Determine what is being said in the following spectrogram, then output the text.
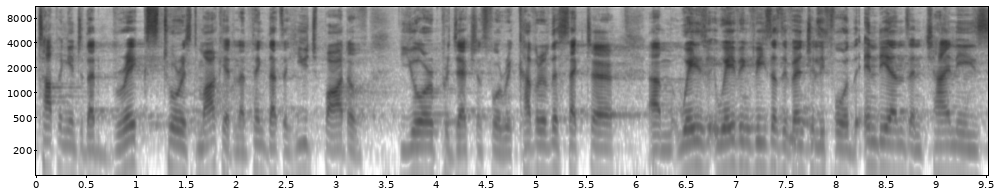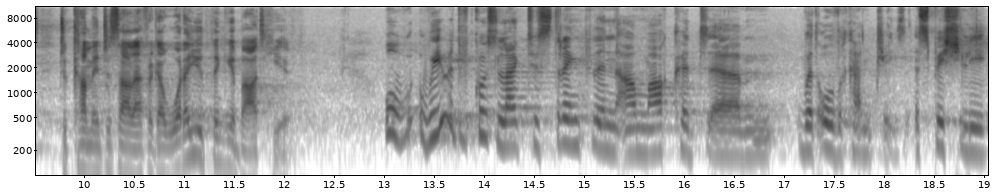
tapping into that BRICS tourist market. And I think that's a huge part of your projections for recovery of the sector, um, waiving visas eventually yes. for the Indians and Chinese to come into South Africa. What are you thinking about here? Well, we would, of course, like to strengthen our market um, with all the countries, especially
